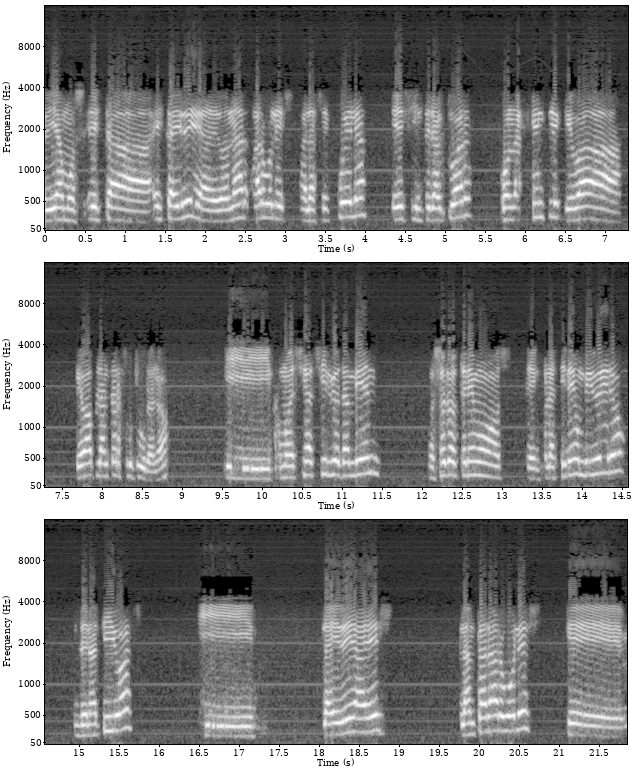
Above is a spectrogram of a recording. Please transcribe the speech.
digamos, esta, esta idea de donar árboles a las escuelas es interactuar con la gente que va, que va a plantar futuro, ¿no? Y como decía Silvio también, nosotros tenemos en Colastiné un vivero de nativas y la idea es plantar árboles que,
